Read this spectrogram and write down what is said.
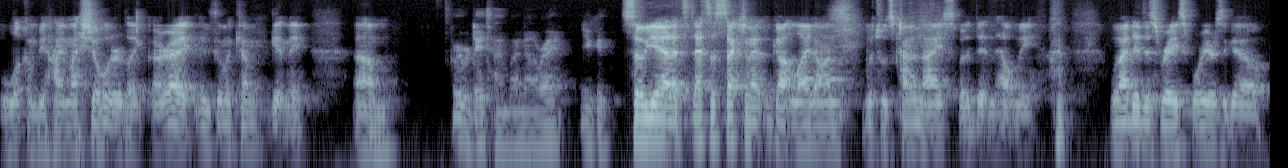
looking behind my shoulder. Like, all right, who's gonna come get me? Um, we were daytime by now, right? You could. so yeah, that's that's a section that got light on, which was kind of nice, but it didn't help me. when I did this race four years ago,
